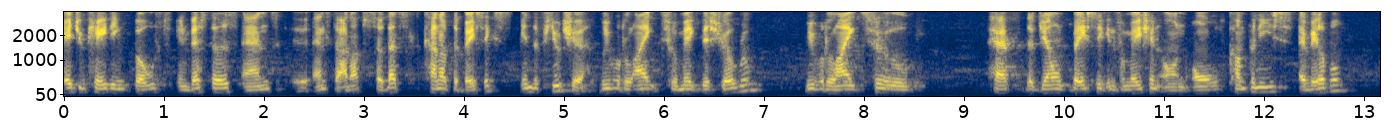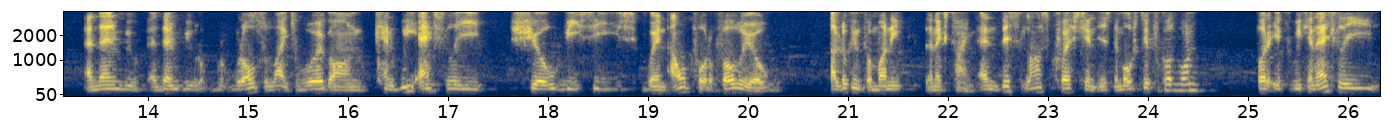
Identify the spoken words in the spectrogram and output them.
educating both investors and uh, and startups. So that's kind of the basics. In the future, we would like to make this showroom. We would like to have the general basic information on all companies available, and then we and then we would also like to work on can we actually show VCs when our portfolio are looking for money the next time. And this last question is the most difficult one. But if we can actually,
